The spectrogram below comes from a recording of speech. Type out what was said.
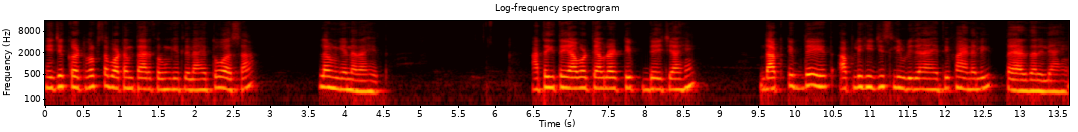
हे जे कटवर्कचा बॉटम तयार करून घेतलेला आहे तो असा लावून घेणार आहेत. आता इथे यावरती आपल्याला टिप द्यायची आहे. दाब टिप देत आपली ही जी स्लीव डिझाईन आहे ती फायनली तयार झालेली आहे.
